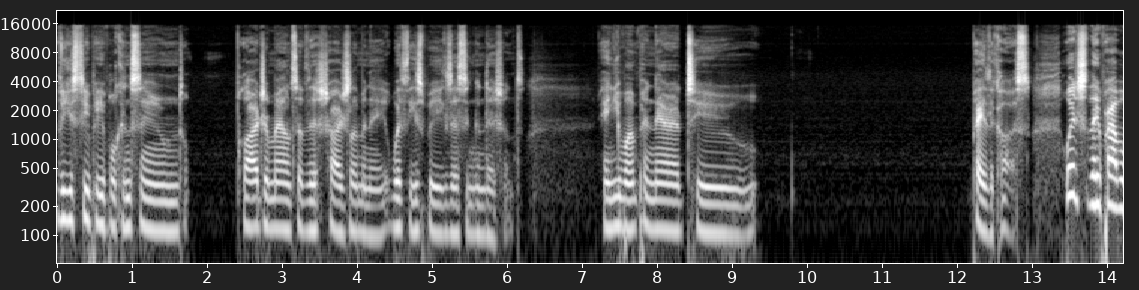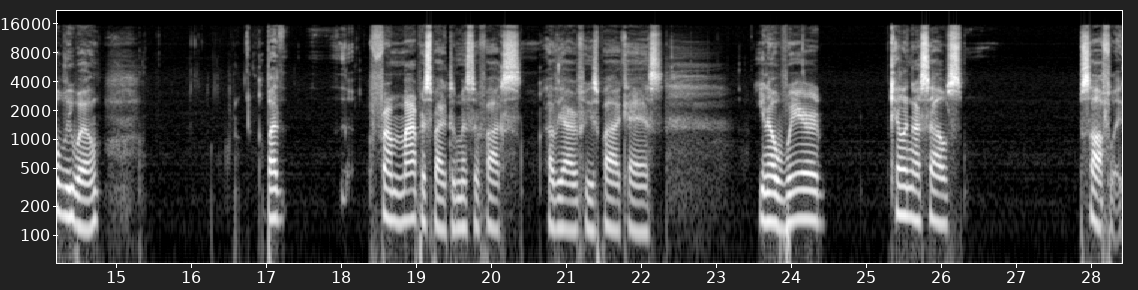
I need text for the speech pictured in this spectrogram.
these two people consumed large amounts of this charged lemonade with these pre existing conditions. And you want Panera to pay the cost, which they probably will. But from my perspective, Mr. Fox of the I Refuse podcast, you know, we're killing ourselves softly.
